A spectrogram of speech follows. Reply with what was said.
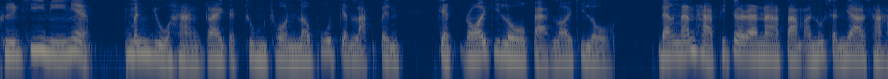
พื้นที่นี้เนี่ยมันอยู่ห่างไกลจากชุมชนเราพูดกันหลักเป็น 700 กิโล 800 กิโล ดังนั้นหากพิจารณาตามอนุสัญญาสห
